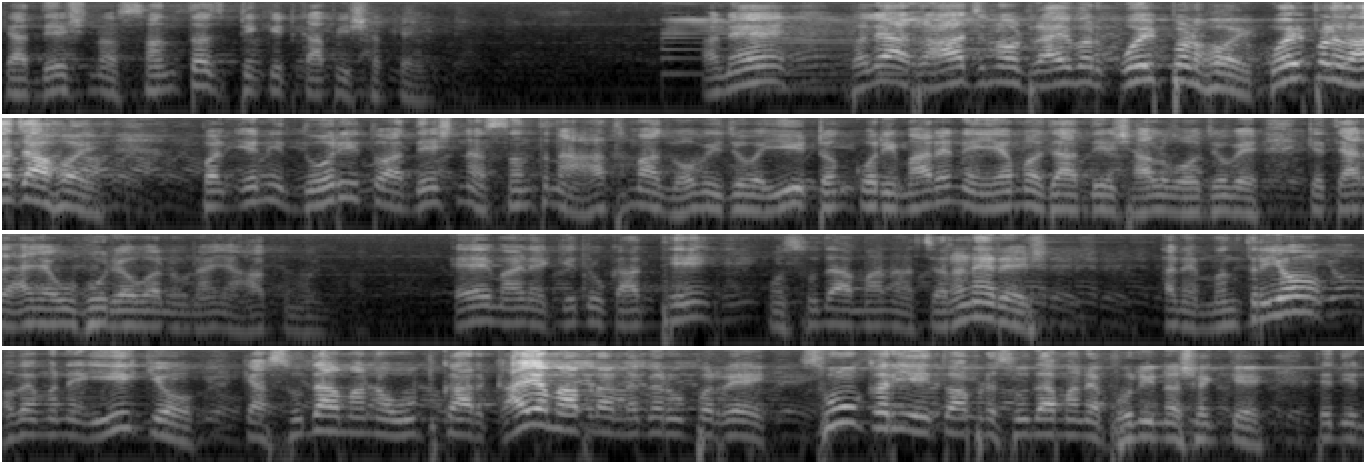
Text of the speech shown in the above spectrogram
કે આ દેશનો સંત જ ટિકિટ કાપી શકે. અને ભલે આ રાજનો ડ્રાઈવર કોઈ પણ હોય, કોઈ પણ રાજા હોય, પણ એની દોરી તો આ દેશના સંતના હાથમાં જ હોવી જોઈએ. એ ટંકોરી મારે ને એમ જ આ દેશ હાલવો જોઈએ કે ત્યારે અહીંયા ઊભું રહેવાનું ને અહીંયા હાકવું. એ માણે કીધું કે આજથી હું સુદામાના ચરણે રહીશ. અને મંત્રીઓ, હવે મને એ કહો કે આ સુદામાનો ઉપકાર કાયમ આપણા નગર ઉપર રહે. શું કરીએ તો આપણે સુદામાને ભૂલી ન શકીએ? તેથી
